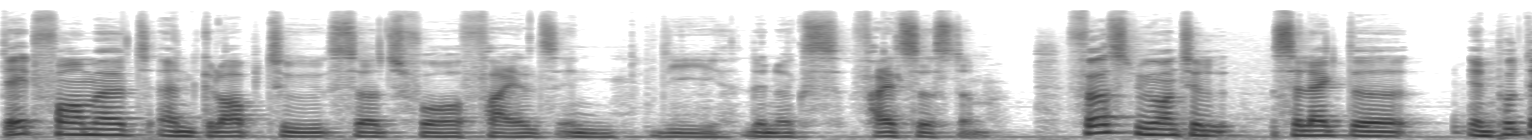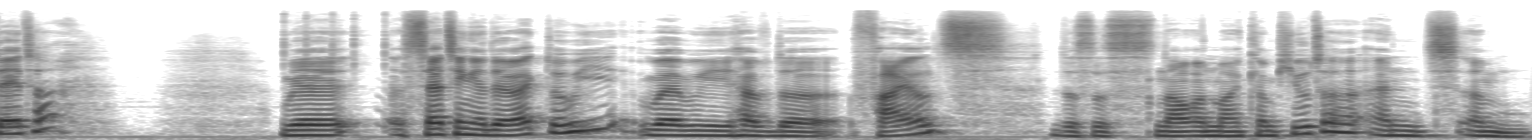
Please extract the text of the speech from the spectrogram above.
date format and glob to search for files in the Linux file system. First, we want to select the input data. We're setting a directory where we have the files. This is now on my computer, and um,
